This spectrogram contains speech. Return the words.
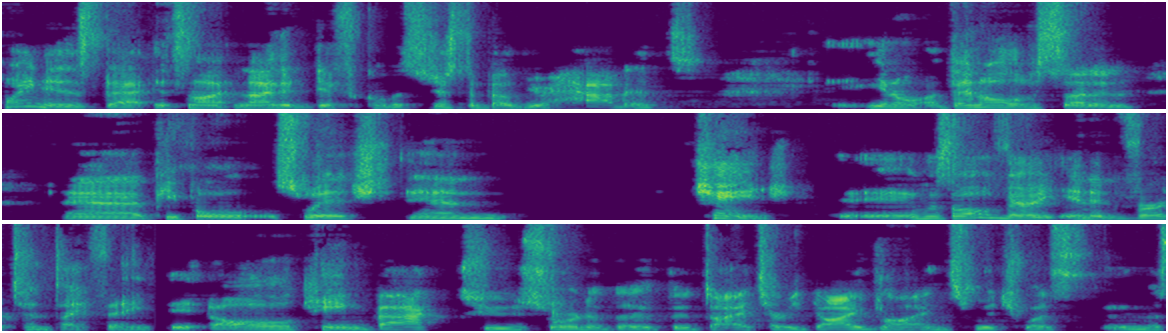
point is that it's not neither difficult. It's just about your habits. You know, then all of a sudden, uh, people switched and changed it was all very inadvertent, I think. It all came back to sort of the, the dietary guidelines, which was in the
